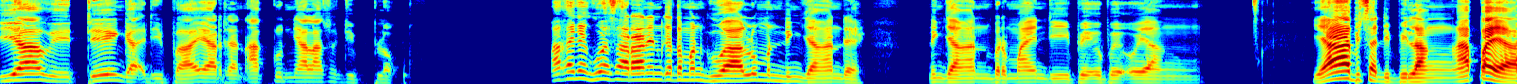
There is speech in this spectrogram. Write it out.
dia WD nggak dibayar dan akunnya langsung diblok. Makanya gua saranin ke teman gua lu mending jangan deh. Mending jangan bermain di BO-BO yang ya bisa dibilang apa ya?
